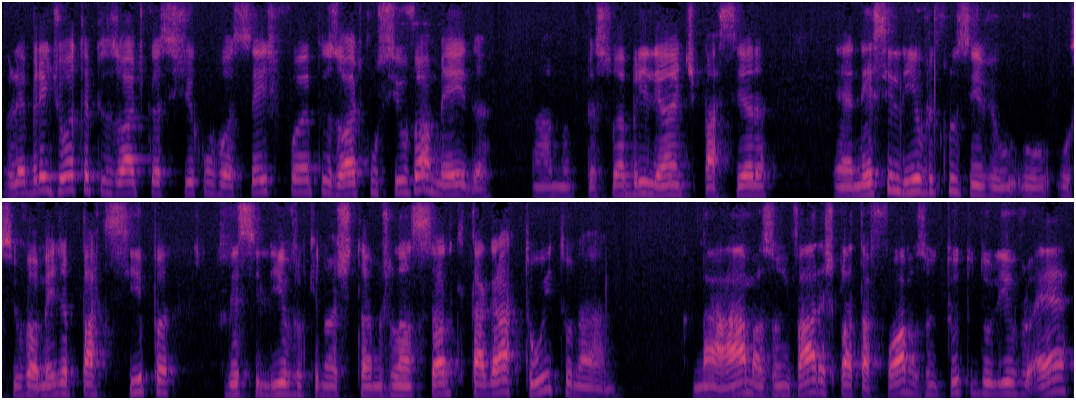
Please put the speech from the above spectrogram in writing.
eu lembrei de outro episódio que eu assisti com vocês, que foi o um episódio com o Silvio Almeida, uma pessoa brilhante, parceira é, nesse livro, inclusive. O, o Silvio Almeida participa desse livro que nós estamos lançando, que está gratuito na, na Amazon, em várias plataformas. O intuito do livro é,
